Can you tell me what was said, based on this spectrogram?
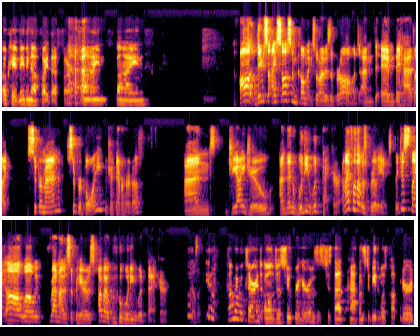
Okay, maybe not quite that far. fine, fine. Oh, there's. I saw some comics when I was abroad, and um, they had like Superman, Superboy, which I'd never heard of, and GI Joe, and then Woody Woodpecker, and I thought that was brilliant. They just like, oh well, we ran out of superheroes. How about Woody Woodpecker? Like, you know, comic books aren't all just superheroes. It's just that happens to be the most popular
